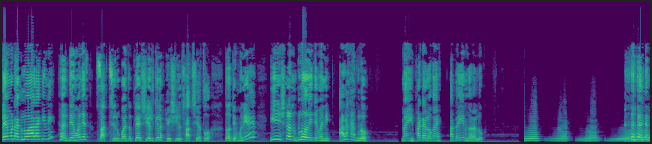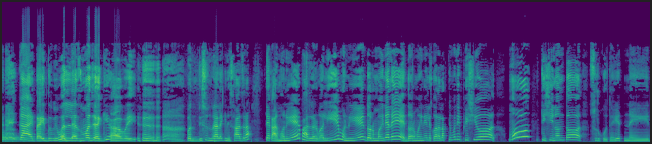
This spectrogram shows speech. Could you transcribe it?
लय मोठा ग्लो आला की मी ते म्हणे सातशे रुपयाचं फेशियल केलं. फेशियल सातशेचं. तर ते म्हणे इन्स्टंट ग्लो येते म्हणे. आला का ग्लो नाही फाटालो काय? आता येईन घरा लोक काय ताई तुम्ही भल्ल्यास मजा घ्या बाई. पण दिसून राहिला की नाही साजरा? ते काय म्हणे पार्लरवाली म्हणे दर महिन्याने दर महिन्याला करावं लागते म्हणे फेशियल मग तिशी नंतर? सुरकुत्या येत नाहीत.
